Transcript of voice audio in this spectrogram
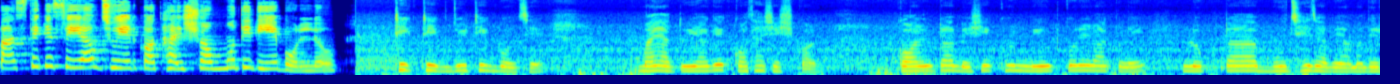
পাশ থেকে শ্রেয়াও জুয়ের কথায় সম্মতি দিয়ে বলল ঠিক ঠিক জুই ঠিক বলছে। মায়া তুই আগে কথা শেষ কর। কলটা বেশিক্ষণ মিউট করে রাখলে লোকটা বুঝে যাবে আমাদের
